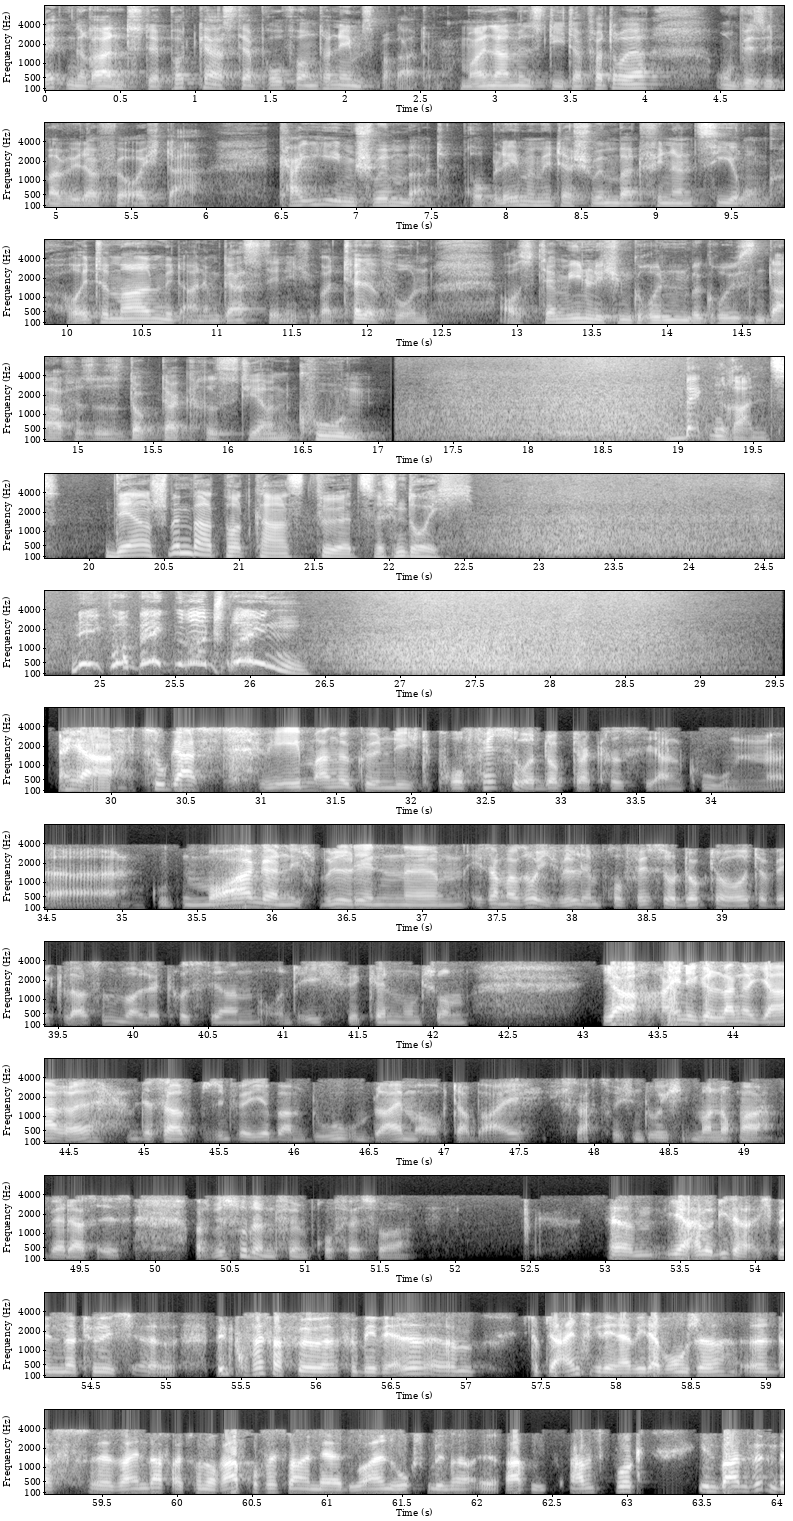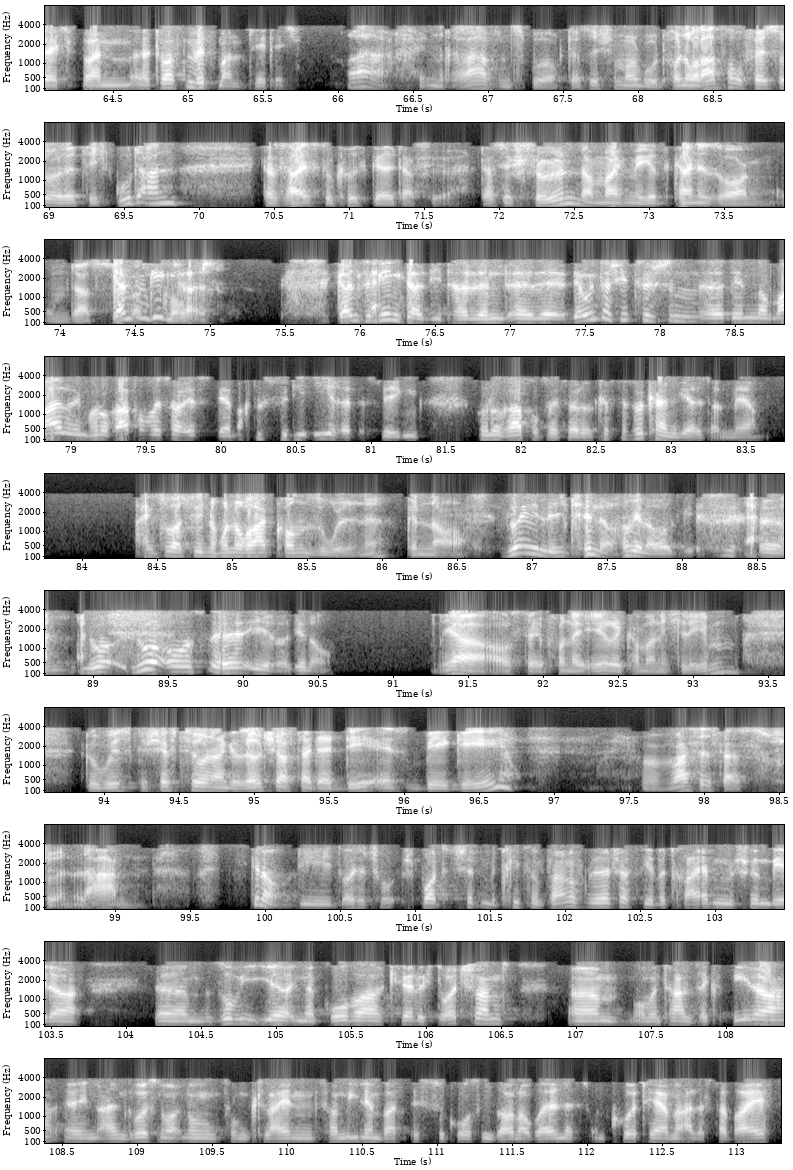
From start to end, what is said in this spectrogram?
Beckenrand, der Podcast der Profa Unternehmensberatung. Mein Name ist Dieter Verteuer und wir sind mal wieder für euch da. KI im Schwimmbad, Probleme mit der Schwimmbadfinanzierung. Heute mal mit einem Gast, den ich über Telefon aus terminlichen Gründen begrüßen darf. Es ist Dr. Christian Kuhn. Beckenrand, der Schwimmbad-Podcast für zwischendurch. Nicht vom Beckenrand springen! Ja, zu Gast, wie eben angekündigt, Professor Dr. Christian Kuhn. Äh, guten Morgen. Ich will den, äh, ich sag mal so, ich will den Professor Doktor heute weglassen, weil der Christian und ich, wir kennen uns schon ja einige lange Jahre. Deshalb sind wir hier beim Du und bleiben auch dabei. Ich sag zwischendurch immer noch mal, wer das ist. Was bist du denn für ein Professor? Ähm, ja, hallo Dieter. Ich bin natürlich äh, bin Professor für für BWL. Ähm, ich glaube der einzige, der in der WEDA-Branche äh, das äh, sein darf, als Honorarprofessor an der Dualen Hochschule in äh, Ravensburg in Baden-Württemberg beim äh, Thorsten Wittmann tätig. Ach, in Ravensburg, das ist schon mal gut. Honorarprofessor hört sich gut an. Das heißt, du kriegst Geld dafür. Das ist schön, da mache ich mir jetzt keine Sorgen um das. Ganz im Gegenteil. Kommt. Ganz im Gegenteil, Dieter. Denn, äh, der Unterschied zwischen äh, dem normalen und dem Honorarprofessor ist, der macht es für die Ehre. Deswegen Honorarprofessor. Du kriegst dafür kein Geld an mehr. Also sowas wie ein Honorarkonsul, ne? Genau. So ähnlich, genau, genau. ähm, nur, nur aus äh, Ehre, genau. Ja, aus der, von der Ehre kann man nicht leben. Du bist Geschäftsführer Gesellschafter der DSBG. Was ist das für ein Laden? Genau, die Deutsche Sportstätten Betriebs- und Planungsgesellschaft. Wir betreiben Schwimmbäder ähm, so wie ihr in der Prova quer durch Deutschland. Ähm, momentan sechs Bäder in allen Größenordnungen, vom kleinen Familienbad bis zu großen Sauna Wellness und Kurtherme, alles dabei.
